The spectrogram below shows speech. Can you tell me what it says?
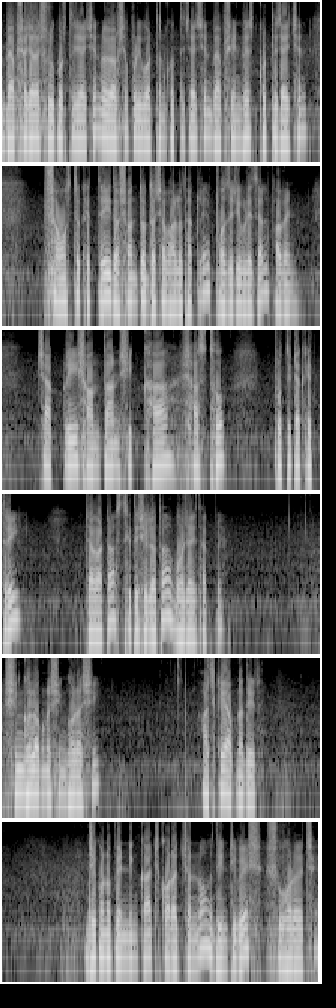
ব্যবসা যারা শুরু করতে চাইছেন বা ব্যবসা পরিবর্তন করতে চাইছেন, ব্যবসা ইনভেস্ট করতে চাইছেন, সমস্ত ক্ষেত্রেই দশান্তর দশা ভালো থাকলে পজিটিভ রেজাল্ট পাবেন। চাকরি, সন্তান, শিক্ষা, স্বাস্থ্য প্রতিটা ক্ষেত্রেই জায়গাটা স্থিতিশীলতা বজায় থাকবে। সিংহলগ্ন সিংহ রাশি আজকে আপনাদের যে কোনো পেন্ডিং কাজ করার জন্য দিনটি বেশ শুভ রয়েছে।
